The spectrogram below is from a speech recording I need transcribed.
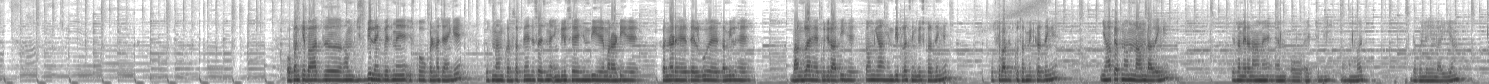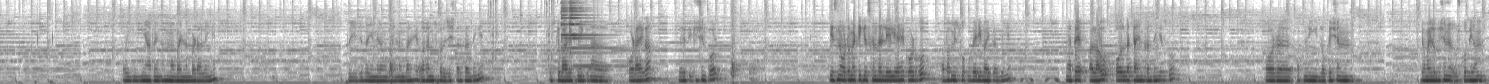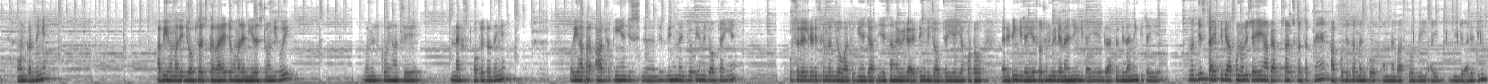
ओपन के बाद हम जिस भी लैंग्वेज में इसको करना चाहेंगे, उसमें हम कर सकते हैं, जैसे इसमें इंग्लिश है हिंदी है मराठी है कन्नड़ है तेलुगु है तमिल है बांग्ला है गुजराती है तो हम यहाँ हिंदी प्लस इंग्लिश कर देंगे। उसके बाद इसको सबमिट कर देंगे। यहाँ पे अपना हम नाम डालेंगे। जैसा मेरा नाम है M O H D Mohammed double L I M और यहाँ पे हम मोबाइल नंबर डालेंगे। तो ये जैसा ये मेरा मोबाइल नंबर है और हम इसको रजिस्टर कर देंगे। उसके बाद इसमें कोड आएगा वेरिफिकेशन कोड इसने ऑटोमेटिक इसके अंदर ले लिया है कोड को। अब हम इसको वेरीफाई कर देंगे। यहाँ पे अलाउ ऑल द टाइम कर देंगे इसको। और अपनी लोकेशन जो हमारी लोकेशन है, उसको भी हम ऑन कर देंगे। अभी हमारी जॉब सर्च कर रहा है, जो हमारे नियरेस्ट होंगी कोई तो हम इसको यहाँ से नेक्स्ट ओके कर देंगे। और यहाँ पर आ चुकी हैं, जिस जिस भी हमें, जो भी हमें जॉब चाहिए उससे रिलेटेड इसके अंदर जॉब आ चुकी हैं। जैसे हमें वीडियो एडिटिंग की जॉब चाहिए, या फ़ोटो एडिटिंग की चाहिए सोशल मीडिया मैनेजिंग की चाहिए ग्राफिक डिज़ाइनिंग की चाहिए। मतलब तो जिस टाइप की भी आपको नॉलेज चाहिए, यहाँ पे आप सर्च कर सकते हैं। आपको जैसा मेरे को मैं बात करूँ V I video editing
